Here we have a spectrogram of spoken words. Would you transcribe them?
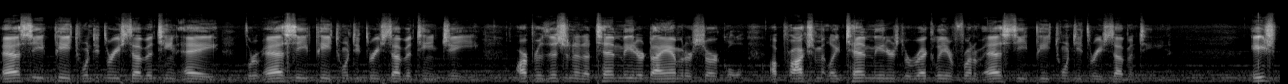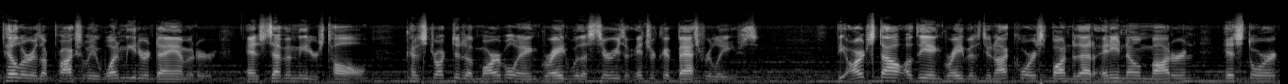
SCP-2317-A through SCP-2317-G, are positioned in a 10-meter diameter circle, approximately 10 meters directly in front of SCP-2317. Each pillar is approximately 1 meter in diameter and 7 meters tall, constructed of marble and engraved with a series of intricate bas-reliefs. The art style of the engravings do not correspond to that of any known modern, historic,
